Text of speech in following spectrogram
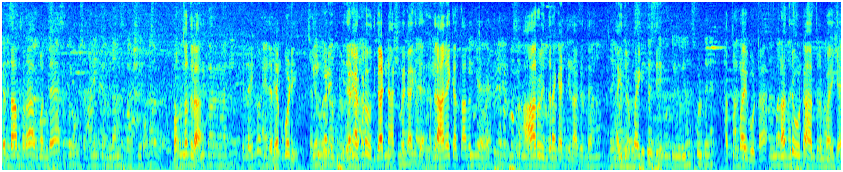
ಚಂದಾಪುರ ಮತ್ತು ಬೊಮ್ಮಸಂದ್ರ ಇಲ್ಲ ಇನ್ನೊಂದು ಇದೆಯಲ್ಲ ಹೆಬ್ಬಗೋಡಿ ಇದೆಲ್ಲ ಕೂಡ ಉದ್ಘಾಟನೆ ಹಾಕಬೇಕಾಗಿದೆ. ಅಂದರೆ ಆನೇಕಲ್ ತಾಲೂಕಿಗೆ ಆರು ಇಂದಿರಾ ಕ್ಯಾಂಟೀನ್ ಆಗುತ್ತೆ. ಐದು ರೂಪಾಯಿಗೆ ತಿಂಡಿ ಹತ್ತು ರೂಪಾಯಿಗೆ ಊಟ. ರಾತ್ರಿ ಊಟ ಹತ್ತು ರೂಪಾಯಿಗೆ.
